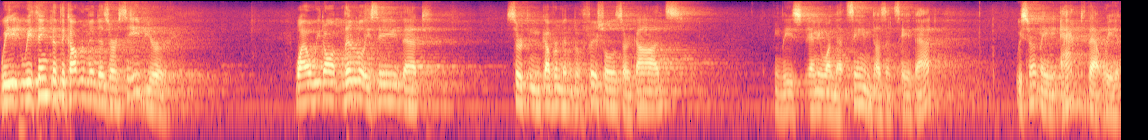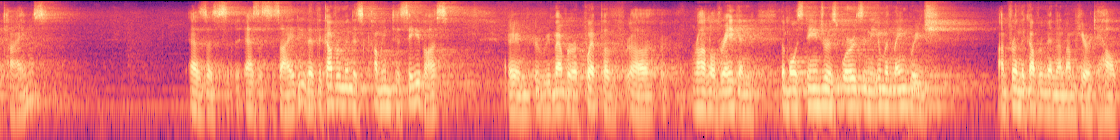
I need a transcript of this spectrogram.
We, we think that the government is our savior. While we don't literally say that certain government officials are gods, at least anyone that's sane doesn't say that, we certainly act that way at times as a, as a society, that the government is coming to save us. I remember a quip of uh, Ronald Reagan the most dangerous words in the human language I'm from the government and I'm here to help.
